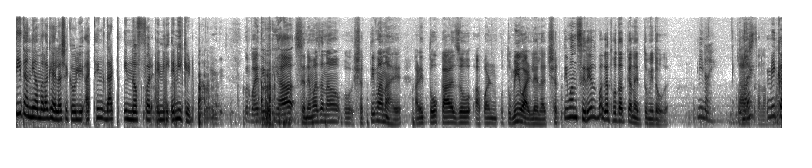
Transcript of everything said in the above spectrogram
ती त्यांनी आम्हाला घ्यायला शिकवली. I think that enough for any any kid बरं ह्या सिनेमाचं नाव शक्तिमान आहे आणि तो काळ जो आपण तुम्ही वाढलेला शक्तिमान सिरियल बघत होतात का नाहीत तुम्ही दोघं? मी नाही. लहान असताना. मी क-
